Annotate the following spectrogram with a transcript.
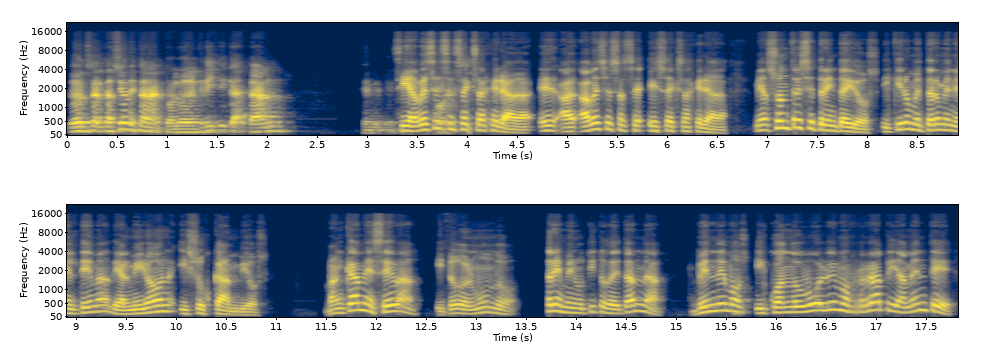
los de exaltación están altos, los de crítica están... Sí, a veces es exagerada, eh, a, veces es exagerada. Mira, son 13.32 y quiero meterme en el tema de Almirón y sus cambios. Bancame, Seba, y todo el mundo, tres minutitos de tanda, vendemos y cuando volvemos rápidamente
